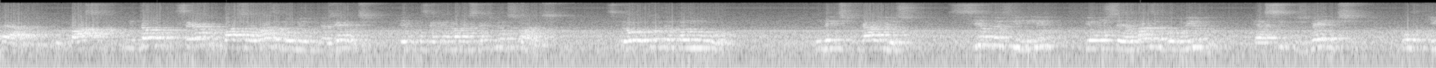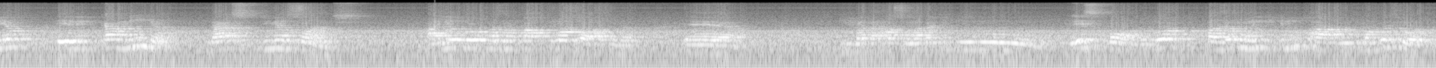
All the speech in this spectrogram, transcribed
É, o pássaro. Então, será que o pássaro é mais evoluído que a gente? Ele consegue andar nas três dimensões. Eu estou tentando identificar isso. Se eu definir que um ser mais evoluído é simplesmente porque ele caminha nas dimensões. Aí eu estou fazendo um papo filosófico, né? É, que vai estar relacionado aqui com esse ponto. Eu estou fazendo um link aqui muito rápido uma coisa e outra.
